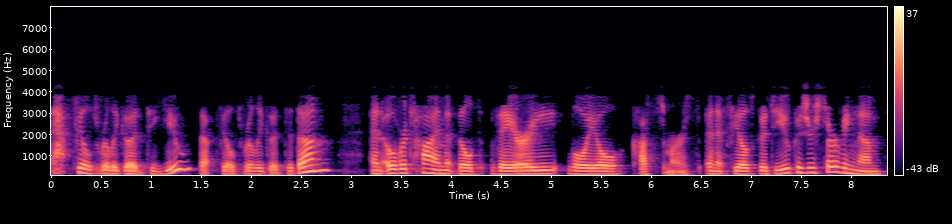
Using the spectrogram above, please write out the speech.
that feels really good to you. That feels really good to them. And over time, it builds very loyal customers and it feels good to you because you're serving them.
